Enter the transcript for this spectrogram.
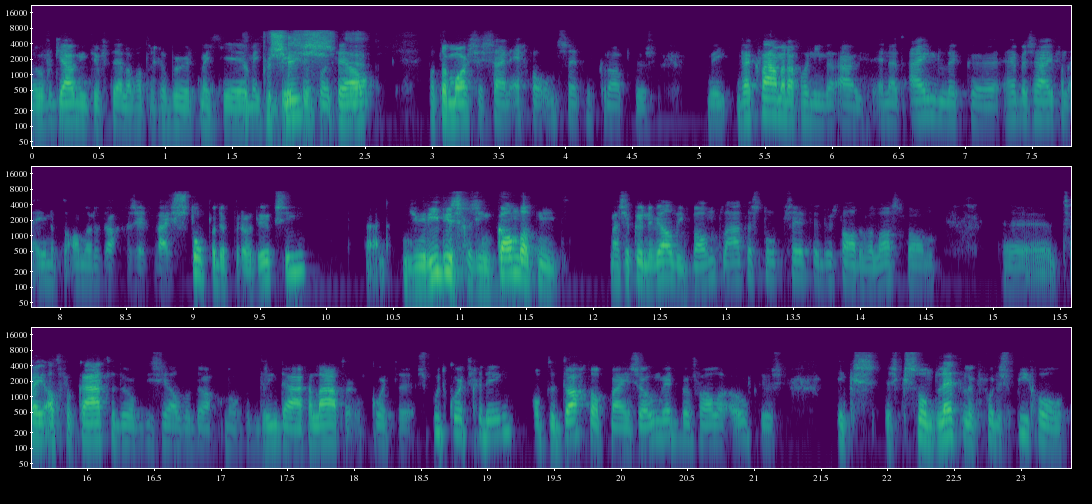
dan hoef ik jou niet te vertellen wat er gebeurt met je, met je precies, business hotel. Want de marges zijn echt wel ontzettend krap. Dus we- wij kwamen daar gewoon niet meer uit. En uiteindelijk eh, hebben zij van de een op de andere dag gezegd: wij stoppen de productie. Nou, juridisch gezien kan dat niet. Maar ze kunnen wel die band laten stopzetten. Dus daar hadden we last van. Eh, twee advocaten door op diezelfde dag nog drie dagen later een korte spoedkortgeding. Op de dag dat mijn zoon werd bevallen ook. Dus ik, ik stond letterlijk voor de spiegel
